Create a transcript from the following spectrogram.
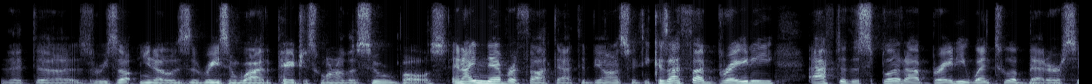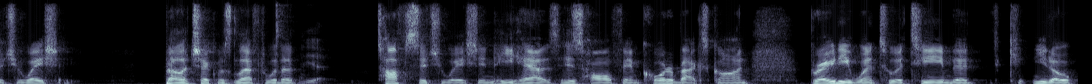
that uh, is the result. You know, is the reason why the Patriots won all the Super Bowls. And I never thought that to be honest with you, because I thought Brady after the split up, Brady went to a better situation. Belichick was left with a Yeah. Tough situation. He has his Hall of Fame quarterbacks gone. Brady went to a team that you know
